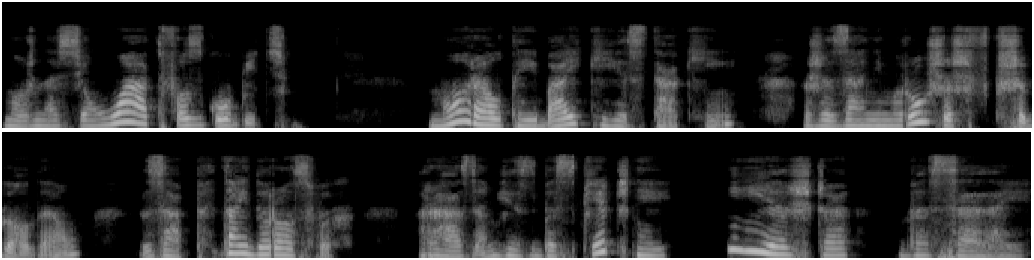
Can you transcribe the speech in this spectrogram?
można się łatwo zgubić. Morał tej bajki jest taki, że zanim ruszysz w przygodę, zapytaj dorosłych. Razem jest bezpieczniej i jeszcze weselej.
